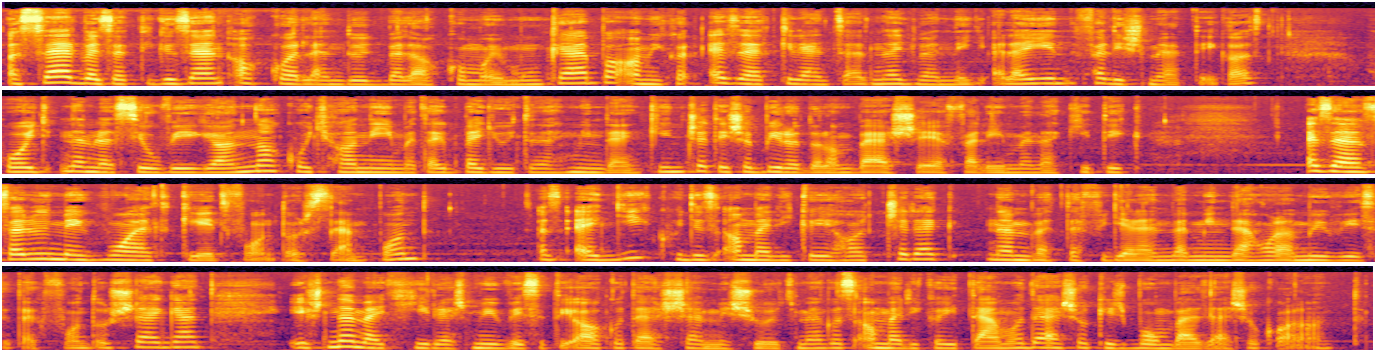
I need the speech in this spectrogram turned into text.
A szervezet igazán akkor lendült bele a komoly munkába, amikor 1944 elején felismerték azt, hogy nem lesz jó vége annak, hogyha a németek begyűjtenek minden kincset, és a birodalom belseje felé menekítik. Ezen felül még volt két fontos szempont. Az egyik, hogy az amerikai hadsereg nem vette figyelembe mindenhol a művészetek fontosságát, és nem egy híres művészeti alkotás semmisült meg az amerikai támadások és bombázások alatt.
